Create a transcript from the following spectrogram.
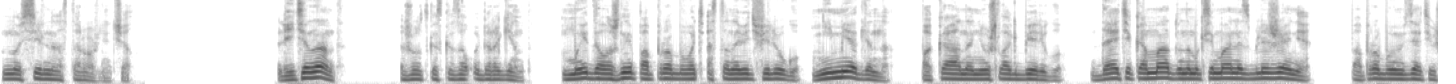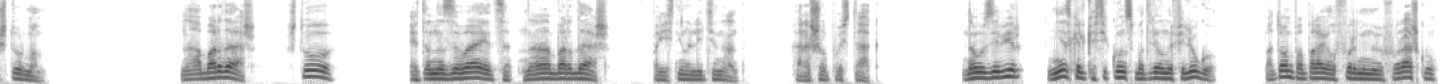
но сильно осторожничал. «Лейтенант!» — жестко сказал оберагент. «Мы должны попробовать остановить Филюгу. Немедленно, пока она не ушла к берегу. Дайте команду на максимальное сближение. Попробуем взять их штурмом». «На абордаж». «Что?» «Это называется на абордаж», — пояснил лейтенант. «Хорошо, пусть так». Наузевир несколько секунд смотрел на Филюгу, потом поправил форменную фуражку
